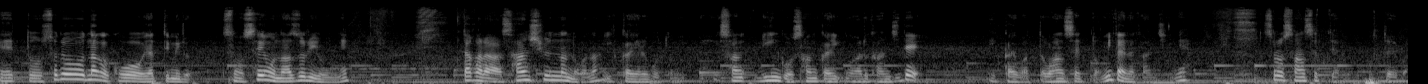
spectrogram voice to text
えっ、ー、とそれをなんかこうやってみる。その線をなぞるようにね。だから3周になるのかな？1回やるごとに。リングを3回割る感じで1回割った1セット。みたいな感じにね。それを3セットやる。例えば。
